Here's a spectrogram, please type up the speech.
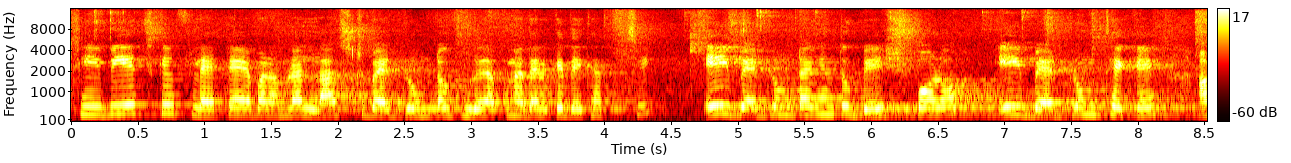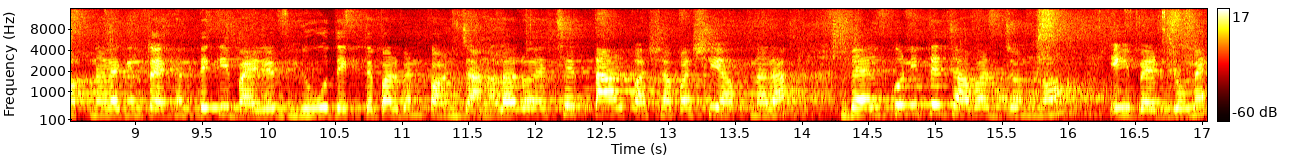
থ্রি বিএইচকে ফ্ল্যাটে এবার আমরা লাস্ট বেডরুমটা ঘুরে আপনাদেরকে দেখাচ্ছি। এই বেডরুমটা কিন্তু বেশ বড়। এই বেডরুম থেকে আপনারা কিন্তু এখান থেকে বাইরের ভিউ দেখতে পারবেন, কারণ জানালা রয়েছে। তার পাশাপাশি আপনারা ব্যালকনিতে যাওয়ার জন্য এই বেডরুমে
